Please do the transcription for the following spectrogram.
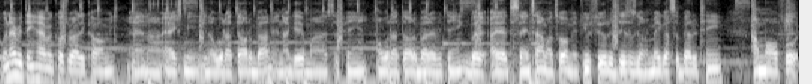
When everything happened, Coach Riley called me and uh, asked me, you know, what I thought about it, and I gave my honest opinion on what I thought about everything. But I, at the same time, I told him, if you feel that this is going to make us a better team, I'm all for it.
